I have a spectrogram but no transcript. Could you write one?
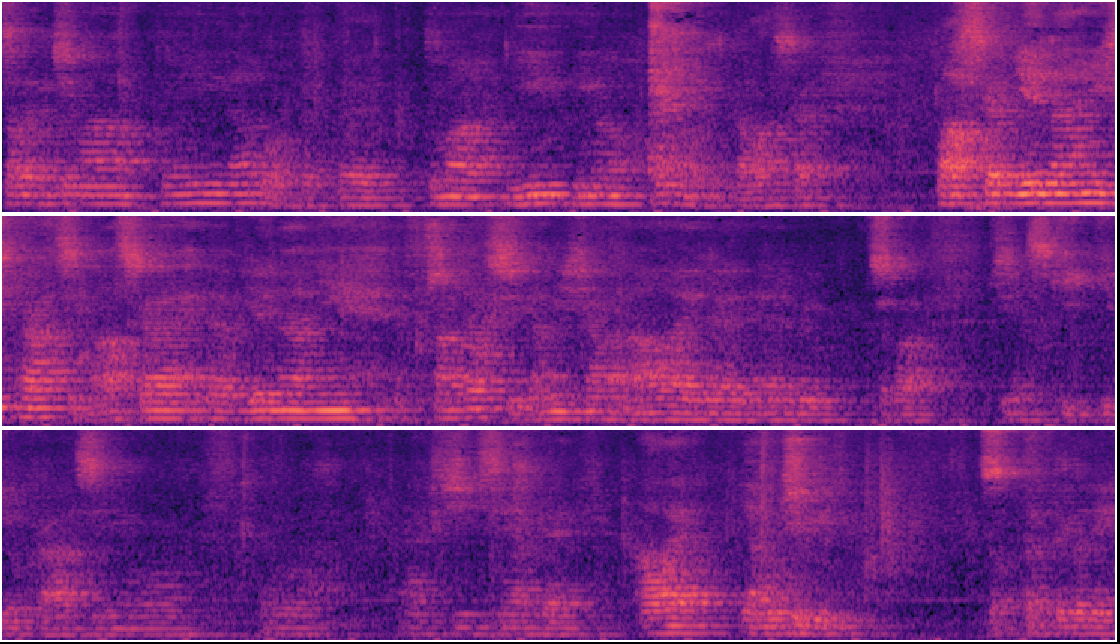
tak večer má to jiný nábor, tak to, to má jin, jinou hodnotu, ta láska. Láska v jednání v práci, láska v jednání v přátelství. My říkáme, ale já nebudu třeba přinést kýky do práce, nebo, nebo říct nějaké ale já můžu být co trpělivý,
